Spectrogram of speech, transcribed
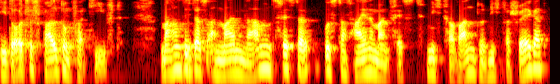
die deutsche Spaltung vertieft. Machen Sie das an meinem Namensfester Gustav Heinemann fest, nicht verwandt und nicht verschwägert.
